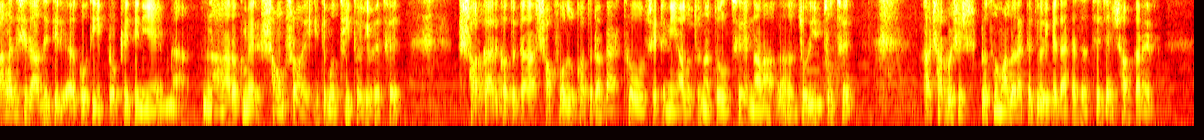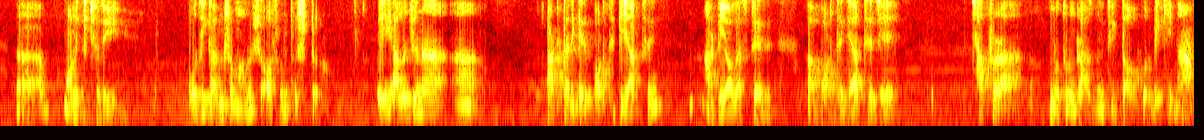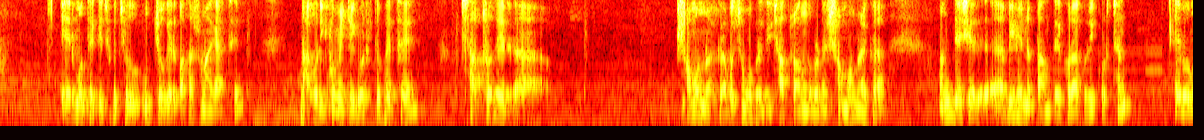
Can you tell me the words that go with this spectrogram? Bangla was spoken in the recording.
বাংলাদেশের রাজনীতির গতি প্রকৃতি নিয়ে নানা রকমের সংশয় ইতিমধ্যেই তৈরি হয়েছে। সরকার কতটা সফল, কতটা ব্যর্থ সেটা নিয়ে আলোচনা চলছে, নানা জরিপ চলছে। আর সর্বশেষ প্রথম আলোর একটা জরিপে দেখা যাচ্ছে যে সরকারের অনেক কিছুতেই অধিকাংশ মানুষ অসন্তুষ্ট। এই আলোচনা আট তারিখের পর থেকেই আছে, আটই অগাস্টের পর থেকে আছে যে ছাত্ররা নতুন রাজনৈতিক দল করবে কিনা। এর মধ্যে কিছু কিছু উদ্যোগের কথা শোনা গেছে। নাগরিক কমিটি গঠিত হয়েছে। ছাত্রদের সমন্বয়করা, বৈষম্য বিরোধী ছাত্র আন্দোলনের সমন্বয়করা দেশের বিভিন্ন প্রান্তে ঘোরাঘুরি করছেন এবং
